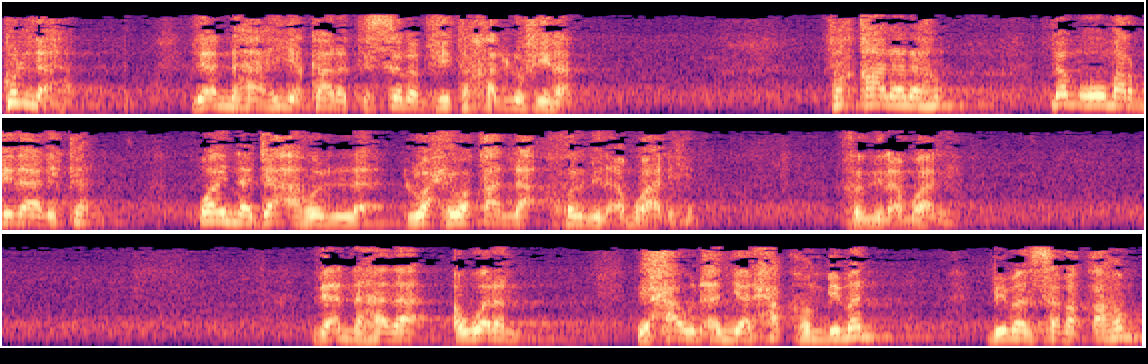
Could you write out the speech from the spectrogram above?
كلها. لأنها هي كانت السبب في تخلفنا. فقال لهم لم أمر بذلك وإن جاءه الوحي وقال لا خذ من أموالهم. خذ من أموالهم. لأن هذا أولا يحاول أن يلحقهم بمن؟ بمن سبقهم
